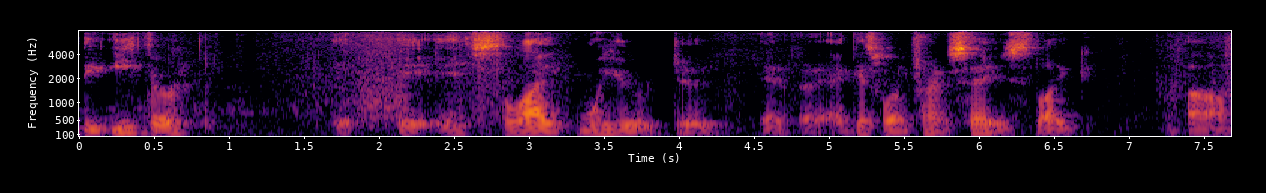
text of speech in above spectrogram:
the ether, it, it, it's like weird, dude. And I guess what I'm trying to say is like, um,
